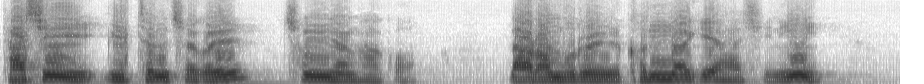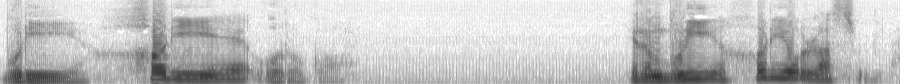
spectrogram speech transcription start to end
다시 일천 척을 청량하고 나로 물을 건너게 하시니 물이 허리에 오르고 이런 물이 허리에 올랐습니다.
